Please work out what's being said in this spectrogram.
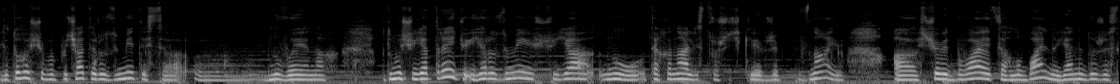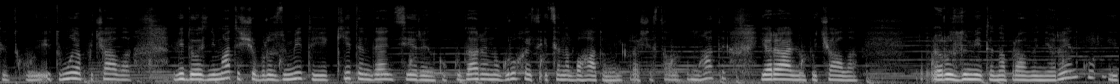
для того, щоб почати розумітися е, в новинах. Тому що я трейджу, і я розумію, що я ну, теханаліз трошечки вже знаю, а що відбувається глобально, я не дуже слідкую. І тому я почала відео знімати, щоб розуміти, які тенденції ринку, куди ринок рухається, і це набагато мені краще стало допомагати. Я реально почала розуміти направлення ринку, і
